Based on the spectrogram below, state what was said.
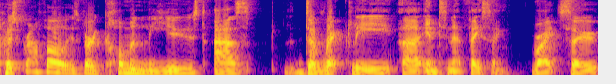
PostGraphile is very commonly used as directly uh, internet facing. Right. So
